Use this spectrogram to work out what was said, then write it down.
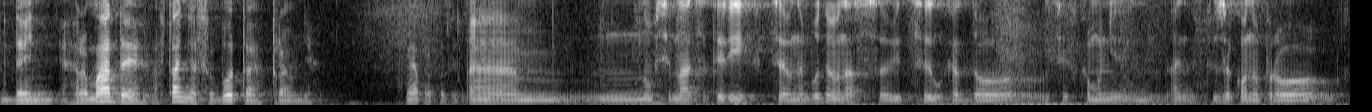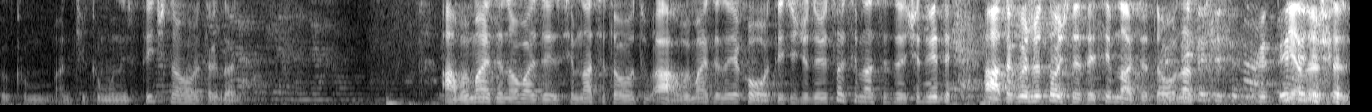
День громади, остання субота травня. Моя пропозиція. Ем, ну, в 17-й рік це не буде у нас відсилка до цих комуні... закону про антикомуністичного і так далі. А, ви маєте на увазі 17-го. А, ви маєте на якого? 1917 чи 2000? А, так ви ж уточните 17-го. У нас. Ні, ну, ж...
